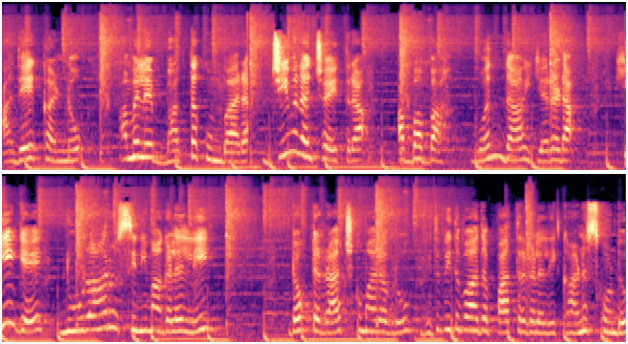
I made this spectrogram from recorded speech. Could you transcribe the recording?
ಅದೇ ಕಣ್ಣು, ಆಮೇಲೆ ಭಕ್ತ ಕುಂಬಾರ, ಜೀವನ ಚೈತ್ರ, ಅಬ್ಬಬ್ಬ, ಒಂದ, ಎರಡ. ಹೀಗೆ ನೂರಾರು ಸಿನಿಮಾಗಳಲ್ಲಿ ಡಾಕ್ಟರ್ ರಾಜ್ಕುಮಾರ್ ಅವರು ವಿಧ ವಿಧವಾದ ಪಾತ್ರಗಳಲ್ಲಿ ಕಾಣಿಸ್ಕೊಂಡು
